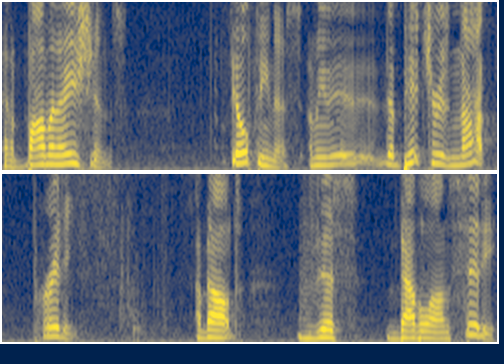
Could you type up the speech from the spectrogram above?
and abominations, filthiness. I mean, the picture is not pretty about this Babylon city.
